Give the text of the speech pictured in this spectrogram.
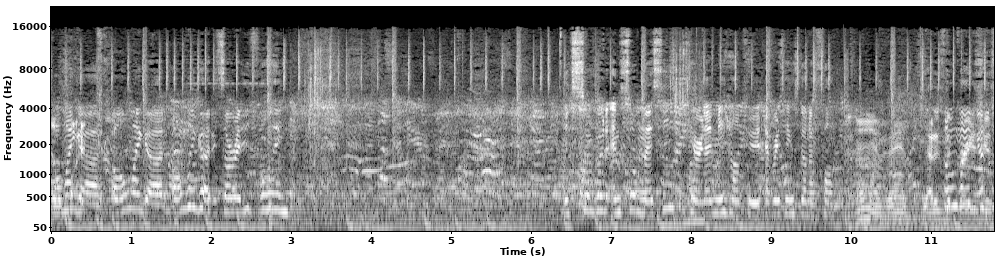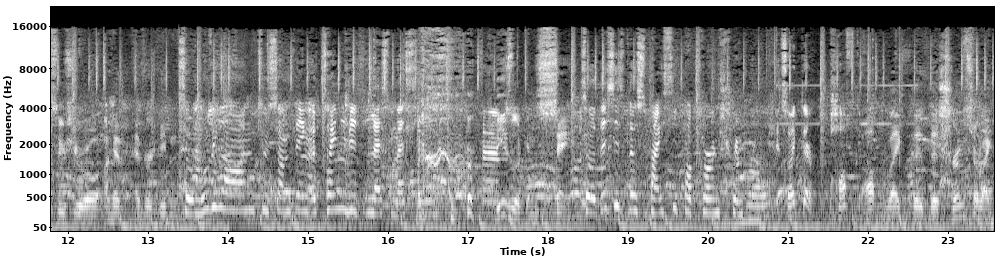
Oh, oh my god, oh my god, oh my god, it's already falling. It's so good and so messy. Here, let me help you. Everything's gonna fall. Oh my god. That is the Oh craziest sushi roll I have ever eaten. So moving on to something a tiny bit less messy. Um, these look insane. So this is the spicy popcorn shrimp roll. It's like they're puffed up. Like the, the shrimps are like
